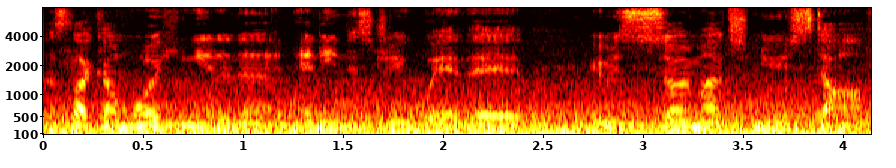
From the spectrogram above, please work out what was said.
It's like I'm working in an, uh, an industry where there, there is so much new stuff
